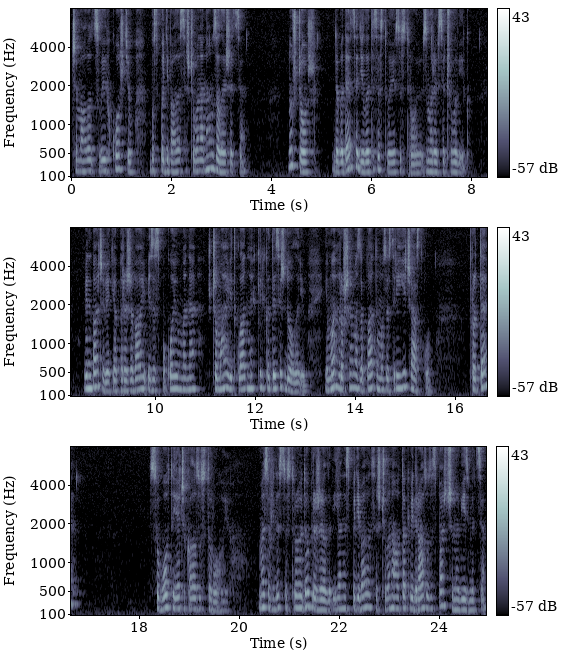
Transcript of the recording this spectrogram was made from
чимало своїх коштів, бо сподівалися, що вона нам залишиться. Ну що ж, доведеться ділитися з твоєю сестрою, змирився чоловік. Він бачив, як я переживаю, і заспокоїв мене, що має відкладених кілька тисяч доларів, і ми грошима заплатимо сестрі її частку. Проте суботи я чекала з осторогою. Ми завжди з сестрою добре жили, і я не сподівалася, що вона отак відразу за спадщину візьметься,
